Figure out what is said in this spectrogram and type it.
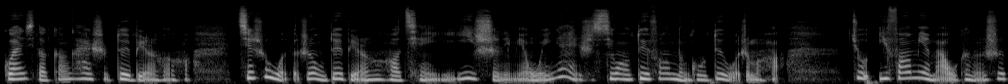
关系的刚开始对别人很好。其实我的这种对别人很好，潜意识里面，我应该也是希望对方能够对我这么好。就一方面吧，我可能是，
